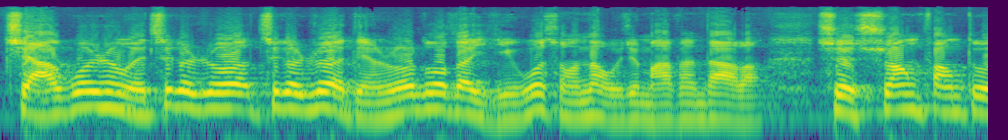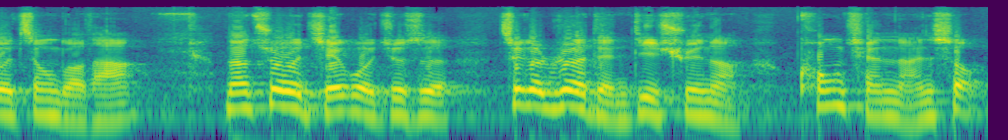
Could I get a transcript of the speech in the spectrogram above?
甲国认为这个热这个热点若落到乙国手上，那我就麻烦大了。所以双方都会争夺它。那最后结果就是这个热点地区呢，空前难受，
